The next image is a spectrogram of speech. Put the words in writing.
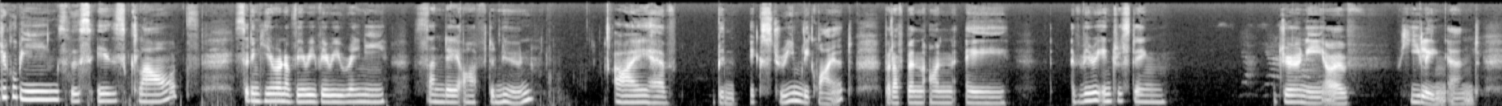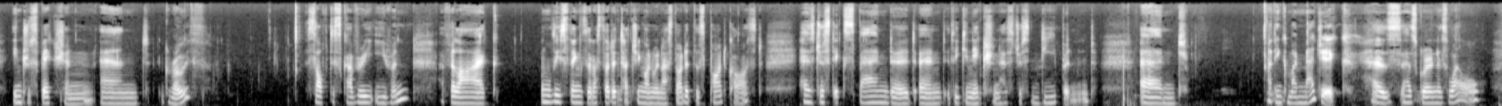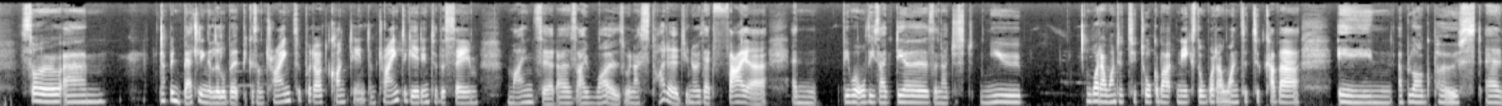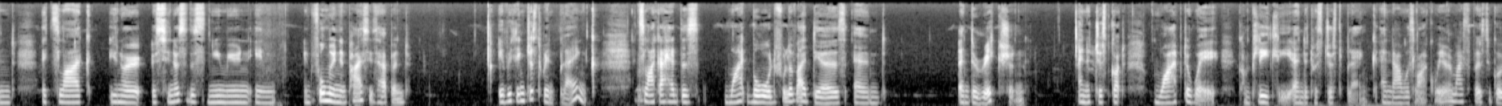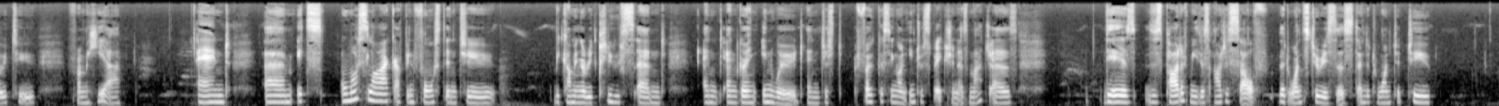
magical beings. This is Clouds sitting here on a very, very rainy Sunday afternoon. I have been extremely quiet, but I've been on a, a very interesting journey of healing and introspection and growth self discovery, even. I feel like all these things that I started touching on when I started this podcast has just expanded and the connection has just deepened and I think my magic has has grown as well. So um, I've been battling a little bit because I'm trying to put out content. I'm trying to get into the same mindset as I was when I started, you know, that fire. And there were all these ideas, and I just knew what I wanted to talk about next or what I wanted to cover in a blog post. And it's like, you know, as soon as this new moon in, in full moon in Pisces happened, everything just went blank. It's like I had this whiteboard full of ideas and and direction and it just got wiped away completely and it was just blank. And I was like where am I supposed to go to from here? And um, it's almost like I've been forced into becoming a recluse and and and going inward and just focusing on introspection as much as there's this part of me, this outer self, that wants to resist and it wanted to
